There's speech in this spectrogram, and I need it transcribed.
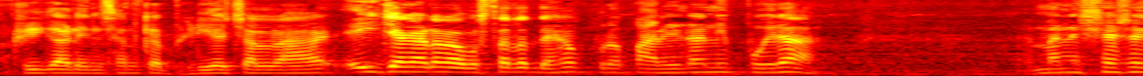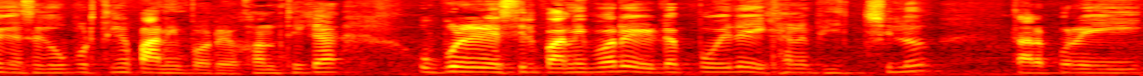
ट्री गार्ड इंसान का वीडियो चल रहा है এই জায়গাটার অবস্থাটা দেখো পুরো পানি টানি পইরা মানে শেষ হয়ে গেছে উপর থেকে পানি পড়ে ওখান থেকে উপরের এসির পানি পড়ে এটা পড়ে এখানে ভিজছিল তারপরে এই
